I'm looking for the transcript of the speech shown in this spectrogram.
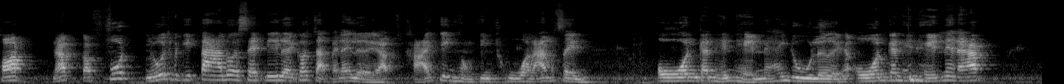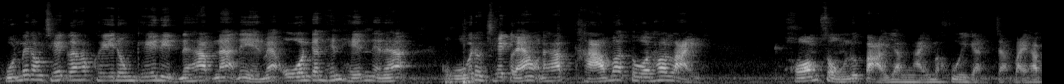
พอดนะครับกับฟุตหรือว่าจะเป็นกีตาร์ด้วยเซตนี้เลยก็จัดไปได้เลยครับ ขายจริงของจริงชัวร์ล้านเปอร์เซ็นต์โอนกันเห็นเห็นๆให้ดูเลยนะโอนกันเห็นเห็นๆเนี่ยนะครับ คุณไม่ต้องเช็คแล้วครับเครดงเครดิตนะครับนะนี่เห็นไหมโอนกันเห็นเห็นๆเนี่ยนะฮะโอ้โหไม่ต้องเช็คแล้วนะครับ ถามว่าตัวเท่าไหร่ พร้อมส่งหรือเปล่ายังไงมาคุยกันจัดไปครับ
